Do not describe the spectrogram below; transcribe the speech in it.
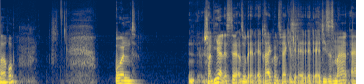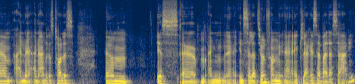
Euro. Und schon wieder Liste, also drei Kunstwerke äh, dieses Mal. Ähm, eine, ein anderes tolles ähm, ist ähm, eine Installation von äh, Clarissa Baldassari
